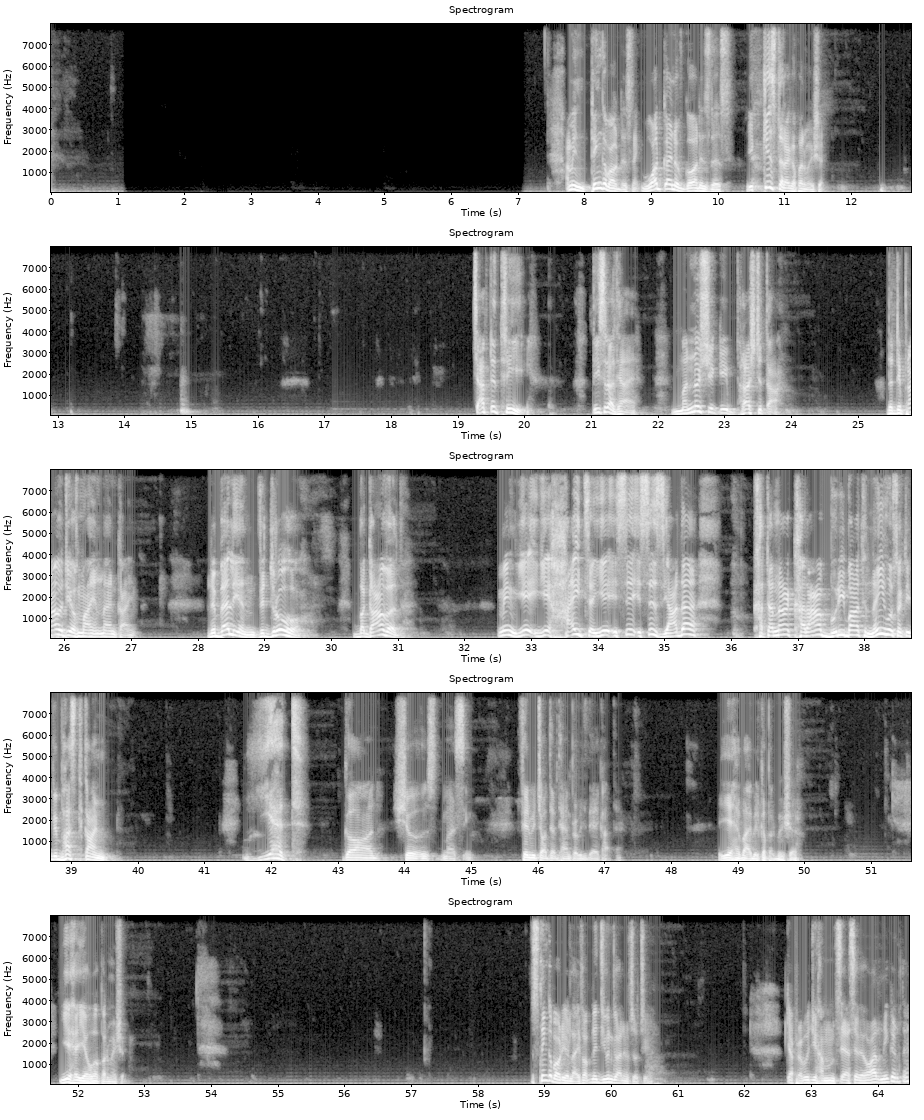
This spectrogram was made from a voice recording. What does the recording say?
I mean think about this thing what kind of God is this ये किस तरह का परमेश्वर? चैप्टर थ्री तीसरा अध्याय, मनुष्य की भ्रष्टता the depravity of mine mankind rebellion विद्रोह, बगावत। मीन ये ये हाइट्स है, ये इससे इससे ज़्यादा खतरनाक, खराब, बुरी बात नहीं हो सकती विभस्त कांड। येट गॉड शोज़ मर्सी फिर भी चौथे अध्याय प्रभु जी दिखाता है। ये है बाइबल का परमेश्वर। ये है यह हुआ परमेश्वर थिंक अबाउट योर लाइफ अपने जीवन के बारे में सोचिए। क्या प्रभु जी हमसे ऐसे व्यवहार नहीं करते?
